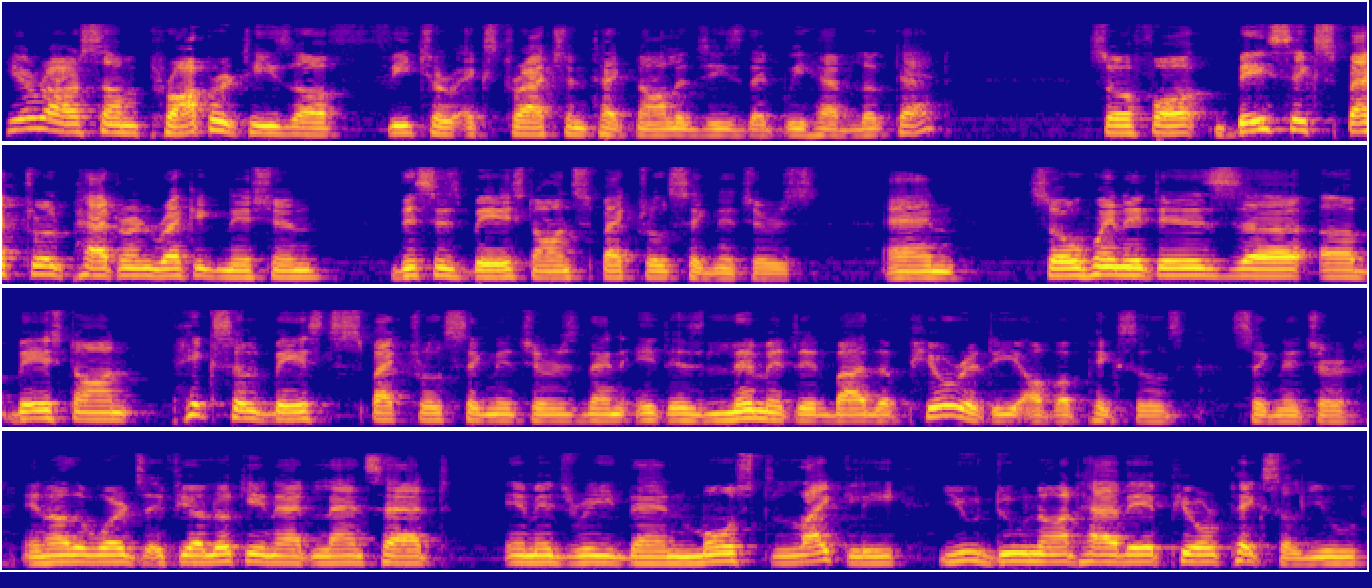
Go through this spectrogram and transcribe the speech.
Here are some properties of feature extraction technologies that we have looked at. So for basic spectral pattern recognition, this is based on spectral signatures. And so when it is uh, uh, based on pixel-based spectral signatures, then it is limited by the purity of a pixel's signature. In other words, if you're looking at Landsat imagery, then most likely you do not have a pure pixel. You,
